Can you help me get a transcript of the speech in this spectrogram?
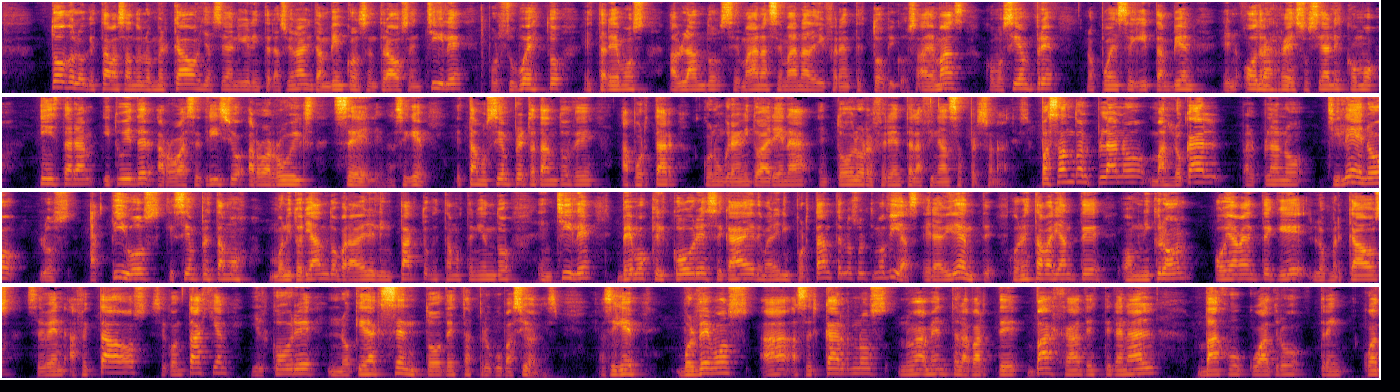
todo lo que está pasando en los mercados, ya sea a nivel internacional y también concentrados en Chile, por supuesto, estaremos hablando semana a semana de diferentes tópicos. Además, como siempre, nos pueden seguir también en otras redes sociales como Instagram y Twitter, arroba cetricio, arroba Rubix CL. Así que estamos siempre tratando de aportar con un granito de arena en todo lo referente a las finanzas personales. Pasando al plano más local, al plano chileno, los activos que siempre estamos monitoreando para ver el impacto que estamos teniendo en Chile, vemos que el cobre se cae de manera importante en los últimos días. Era evidente. Con esta variante Omicron obviamente que los mercados se ven afectados, se contagian y el cobre no queda exento de estas preocupaciones. Así que volvemos a acercarnos nuevamente a la parte baja de este canal, bajo 4,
